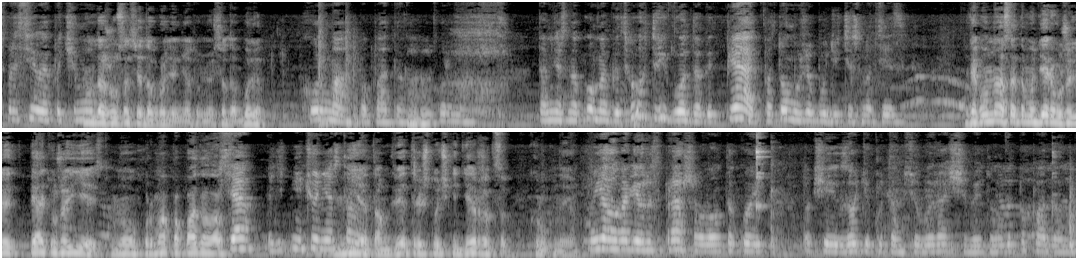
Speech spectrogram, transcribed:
спросила я, почему Ну, даже у соседа вроде нет. У него всегда были. хурма попадала. Мгм. Хурма. Там мне знакомая говорит, о, три года, говорит, пять, потом уже будете смотреть. Так у нас этому дереву уже лет пять уже есть. Но хурма попадала... Вся? Ничего не осталось? Нет, там две-три штучки держатся крупные. Ну, я у Валеры спрашивала, он такой вообще экзотику там все выращивает. Он говорит, попадала.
